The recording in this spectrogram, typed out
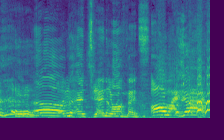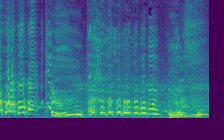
Um, and 10 genuine- offense. Oh my god!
